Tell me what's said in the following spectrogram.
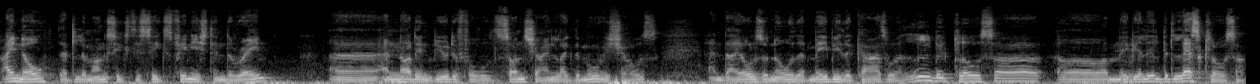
I know that Le Mans '66 finished in the rain uh, and not in beautiful sunshine like the movie shows, and I also know that maybe the cars were a little bit closer, or maybe mm. a little bit less closer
